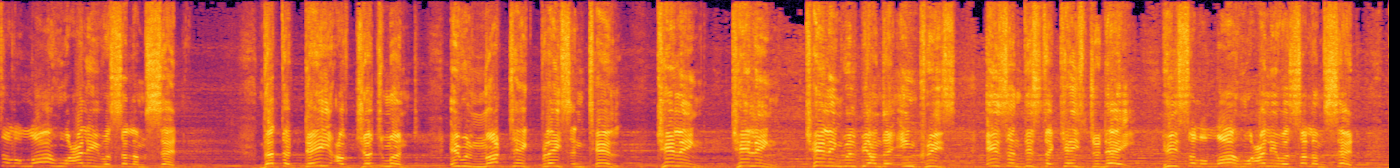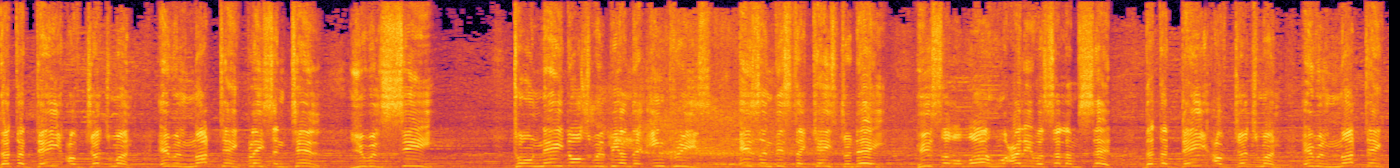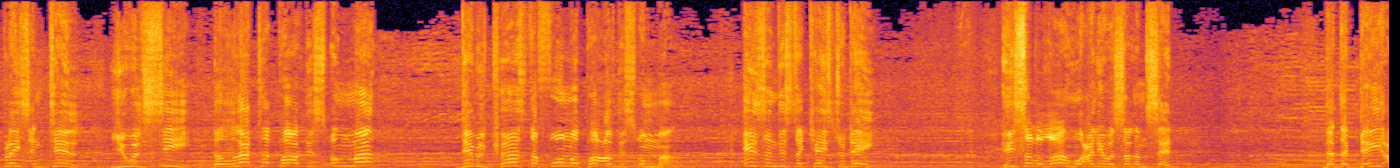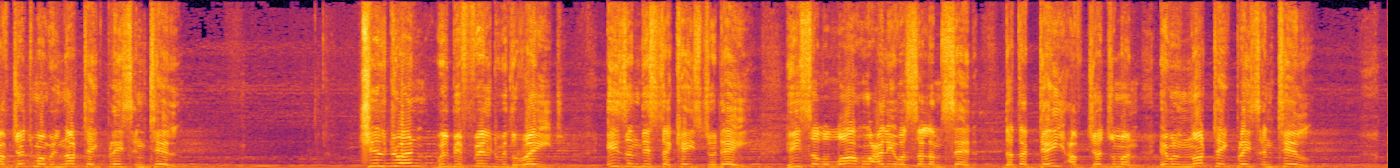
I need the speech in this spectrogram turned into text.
wasallam said that the day of judgment it will not take place until killing, killing, killing will be on the increase. Isn't this the case today? He said that the day of judgment it will not take place until you will see tornadoes will be on the increase. Isn't this the case today? He said that the day of judgment it will not take place until you will see the latter part of this ummah they will curse the former part of this ummah. Isn't this the case today? He sallallahu alaihi wasallam said that the day of judgment will not take place until children will be filled with rage. Isn't this the case today? He sallallahu alaihi wasallam said that the day of judgment it will not take place until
